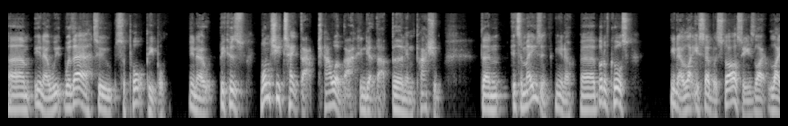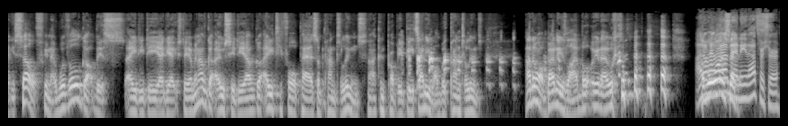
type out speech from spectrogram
Um, you know, we, we're there to support people. You know, because once you take that power back and get that burning passion, then it's amazing. You know, uh, but of course. You know, like you said with Starseeds, like like yourself, you know, we've all got this ADD, ADHD. I mean, I've got OCD. I've got 84 pairs of pantaloons. I can probably beat anyone with pantaloons. I don't know what Benny's like, but you know. I don't have that said, many, that's for sure.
